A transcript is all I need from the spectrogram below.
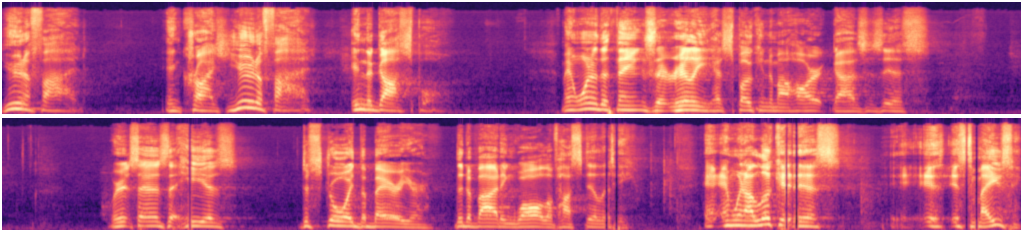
Unified in Christ, unified in the gospel. Man, one of the things that really has spoken to my heart, guys, is this where it says that he has destroyed the barrier, the dividing wall of hostility. And, when I look at this, it's amazing.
